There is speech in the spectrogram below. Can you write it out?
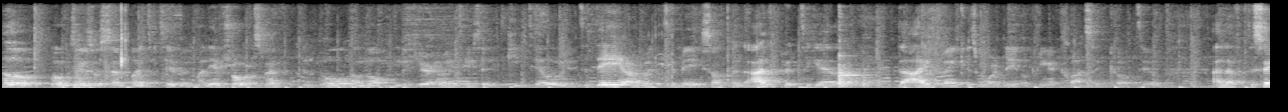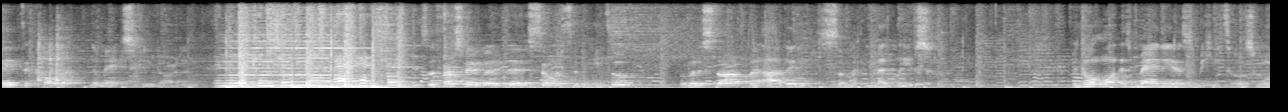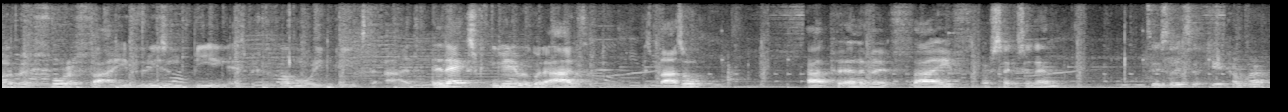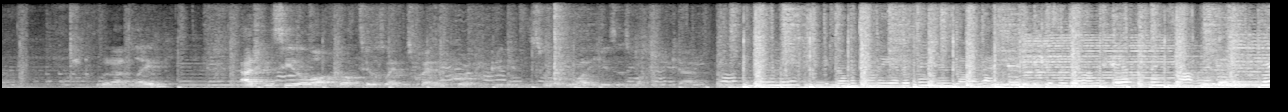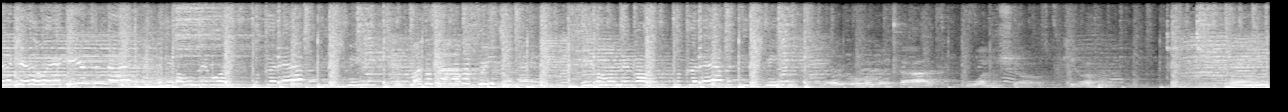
Hello, welcome to Ouzo Simple Entertainment. My name's Robert Smith, and no, I'm not from the Cure. Times do I need to keep telling you? Today I'm going to make something that I've put together that I think is worthy of being a classic cocktail. And I've decided to call it the Mexican Garden. So the first thing I'm going to do, is similar to the mojito, we're going to start by adding some mint leaves. We don't want as many as the mojitos, we want about four or five. The reason being is because we've got more ingredients to add. The next ingredient we're going to add is basil. I put in about five or six of them. Two slices of cucumber. We're going to add lime. As you can see in a lot of cocktails, lime is quite an important ingredient, so you want to use it as much as you can. To add one shot of tequila.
